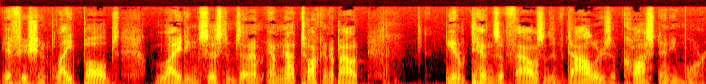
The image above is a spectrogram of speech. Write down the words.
efficient light bulbs, lighting systems, and I'm, I'm not talking about you know tens of thousands of dollars of cost anymore.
